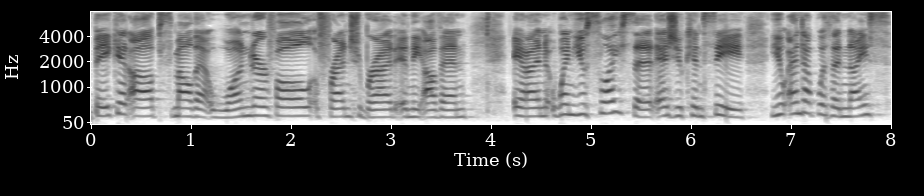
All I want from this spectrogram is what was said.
Bake it up, smell that wonderful French bread in the oven. And when you slice it, as you can see, you end up with a nice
